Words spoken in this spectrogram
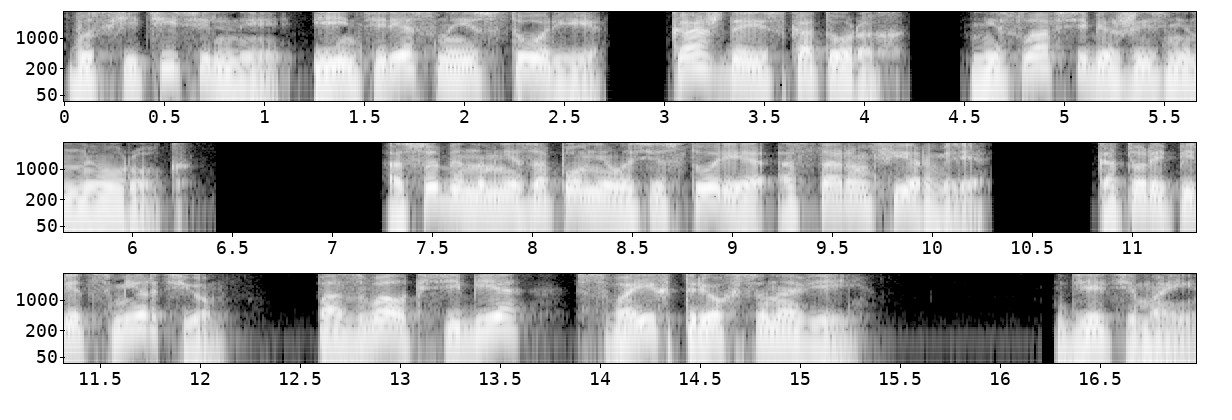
восхитительные и интересные истории каждая из которых несла в себе жизненный урок. Особенно мне запомнилась история о старом фермере, который перед смертью позвал к себе своих трех сыновей. «Дети мои»,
